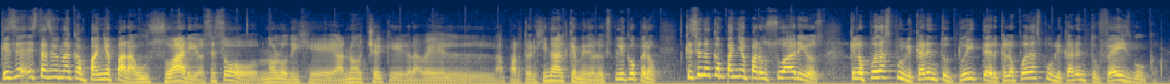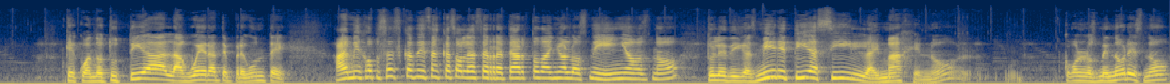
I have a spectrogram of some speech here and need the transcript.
Que sea- esta sea una campaña para usuarios. Eso no lo dije anoche que grabé el- la parte original, que medio lo explico, pero que sea una campaña para usuarios. Que lo puedas publicar en tu Twitter, que lo puedas publicar en tu Facebook. Que cuando tu tía, la güera, te pregunte, ay, mijo, pues es que dicen que eso le hace rete harto daño a los niños, ¿no? Tú le digas, mire, tía, sí, la imagen, ¿no? Con los menores, no.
